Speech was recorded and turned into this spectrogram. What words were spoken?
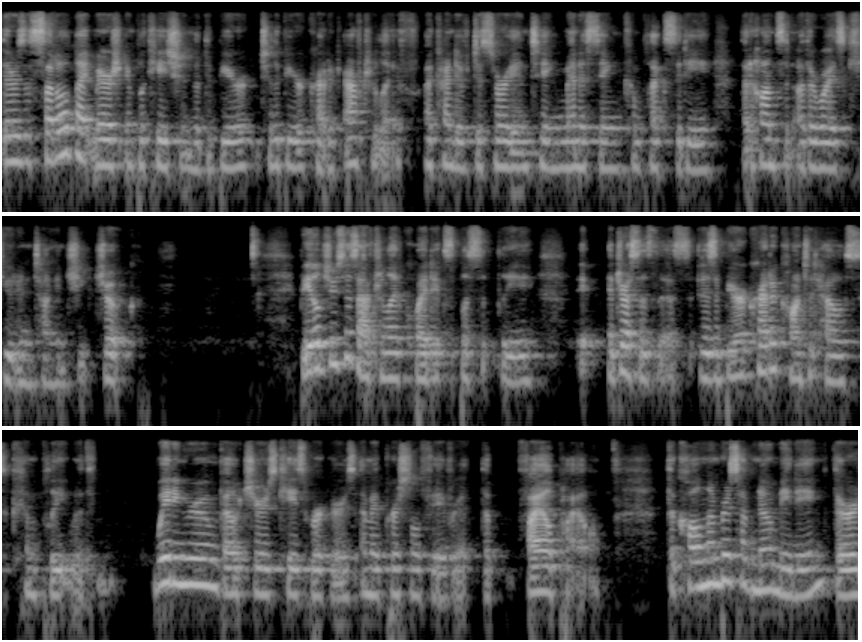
There's a subtle nightmarish implication that the to the bureaucratic afterlife, a kind of disorienting, menacing complexity that haunts an otherwise cute and tongue-in-cheek joke. Beetlejuice's afterlife quite explicitly addresses this. It is a bureaucratic haunted house complete with waiting room, vouchers, caseworkers, and my personal favorite, the file pile. The call numbers have no meaning. There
